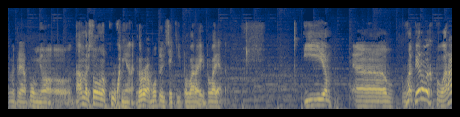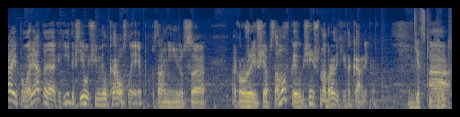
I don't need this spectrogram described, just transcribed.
например, помню, э, там нарисована кухня, на которой работают всякие повара и поварята. И, э, во-первых, повара и поварята какие-то все очень мелкорослые по сравнению с окружающей обстановкой. Вообще, что набрали каких-то карликов. Детский а, труд.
